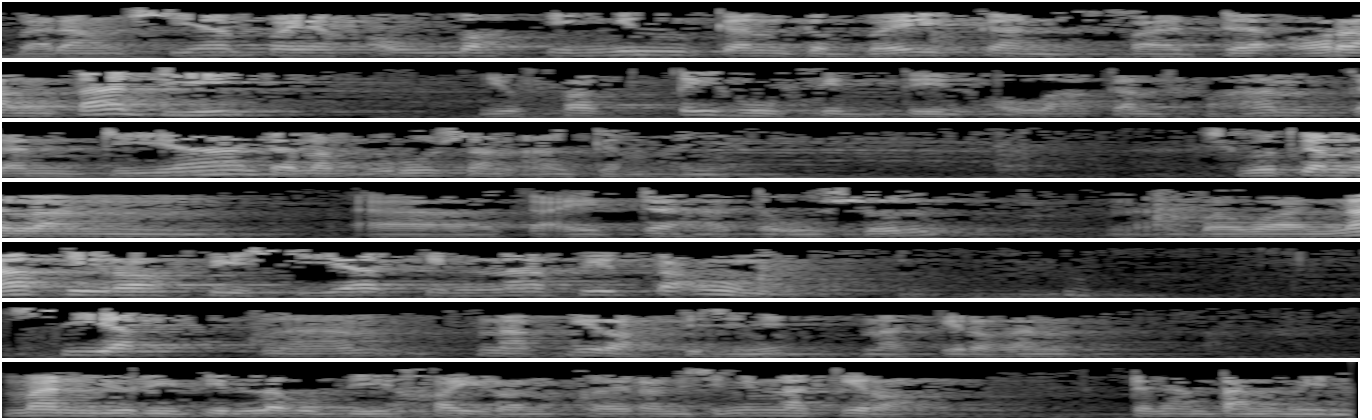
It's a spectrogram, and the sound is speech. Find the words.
Barang siapa yang Allah inginkan kebaikan pada orang tadi yufaqihu fid din. Allah akan fahamkan dia dalam urusan agamanya. Sebutkan dalam uh, kaidah atau usul nah, bahwa nakirah fi siyakin nafi ta'um. Siap nah, nakirah di sini. Nakirah kan man yuridillahu bi khairan khairan di sini nakirah dengan tanwin.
